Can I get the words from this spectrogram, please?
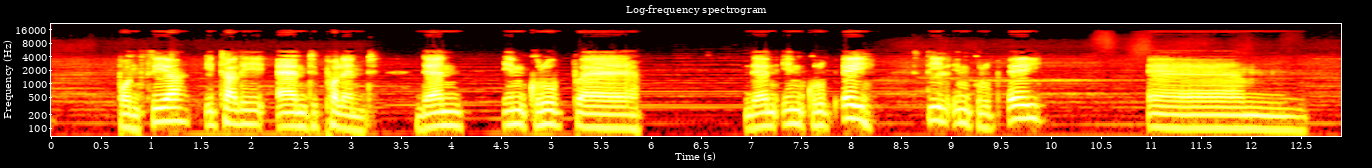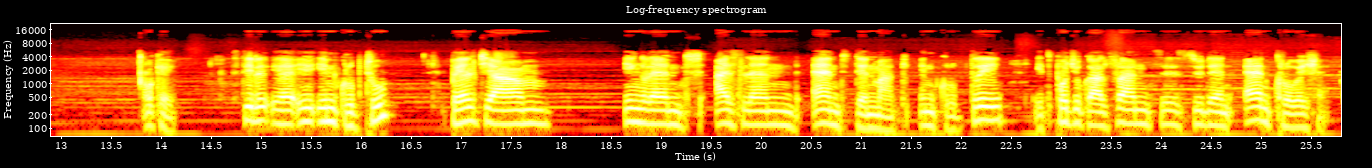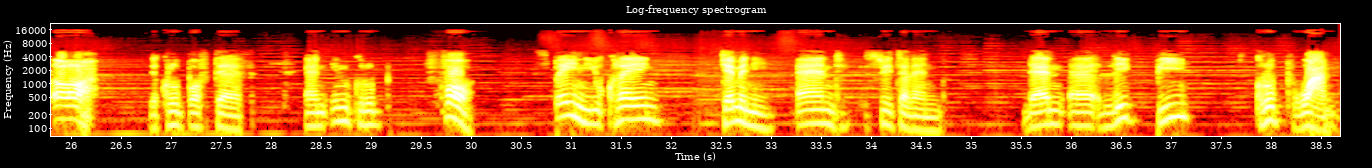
Italy, and Poland. Then in Group uh, then in Group A, still in Group A. Um, okay, still uh, in, Group Two, Belgium, England, Iceland, and Denmark. In Group 3, it's Portugal, France, Sweden, and Croatia. Oh, the group of death. And in Group 4, Spain, Ukraine, Germany, and Switzerland. Then uh, League B, Group 1.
